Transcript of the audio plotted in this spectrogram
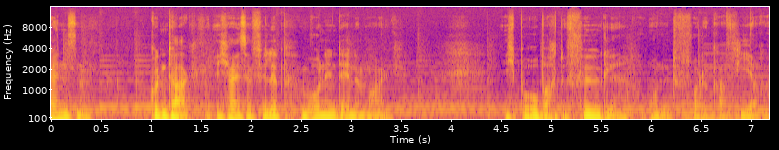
Grenzen. Guten Tag, ich heiße Philipp, wohne in Dänemark. Ich beobachte Vögel und fotografiere.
